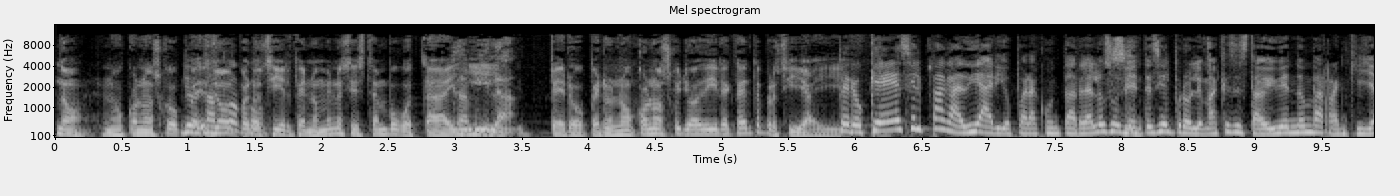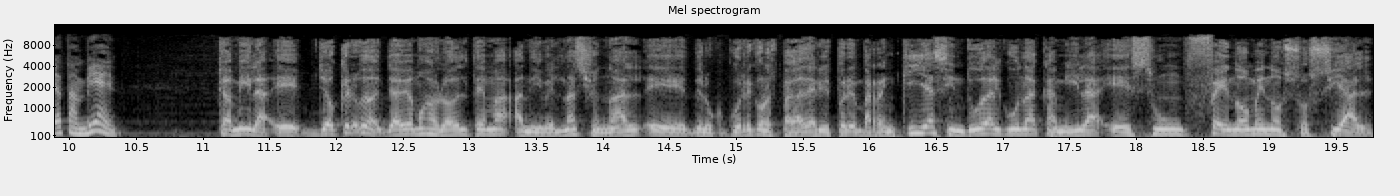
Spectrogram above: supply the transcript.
No, no conozco. Yo pues, no, pero sí, el fenómeno sí está en Bogotá. y- Camila. pero, pero no conozco yo directamente, pero sí hay. ¿Pero qué es el pagadiario para contarle a los oyentes y el problema que se está viviendo en Barranquilla también? Camila, eh, yo creo que ya habíamos hablado del tema a nivel nacional eh, de lo que ocurre con los pagadiarios, pero en Barranquilla, sin duda alguna, Camila, es un fenómeno social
